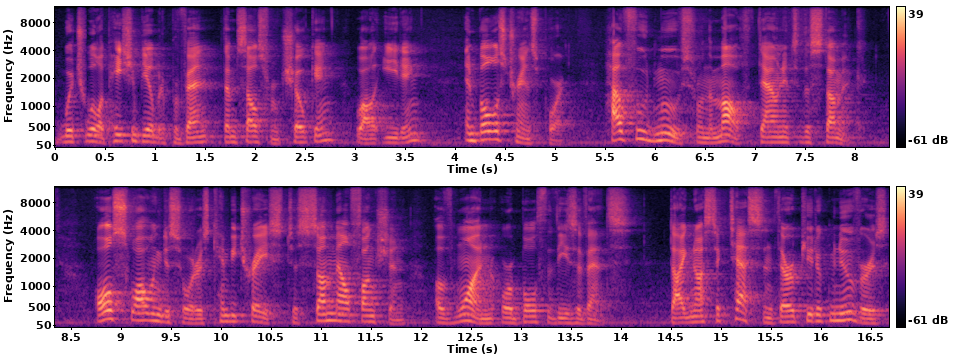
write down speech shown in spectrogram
which will a patient be able to prevent themselves from choking while eating, and bolus transport, how food moves from the mouth down into the stomach. All swallowing disorders can be traced to some malfunction of one or both of these events. Diagnostic tests and therapeutic maneuvers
